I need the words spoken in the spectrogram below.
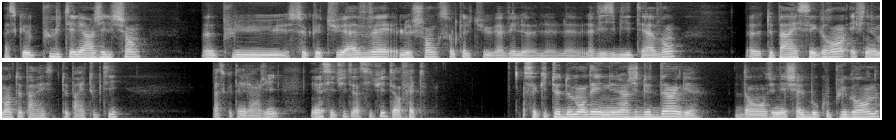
Parce que plus tu élargis le champ, euh, plus ce que tu avais, le champ sur lequel tu avais le- le- le- la visibilité avant, euh, te paraissait grand et finalement te paraît, te paraît tout petit. Parce que tu as élargi, et ainsi de suite, et ainsi de suite. Et en fait, ce qui te demandait une énergie de dingue dans une échelle beaucoup plus grande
